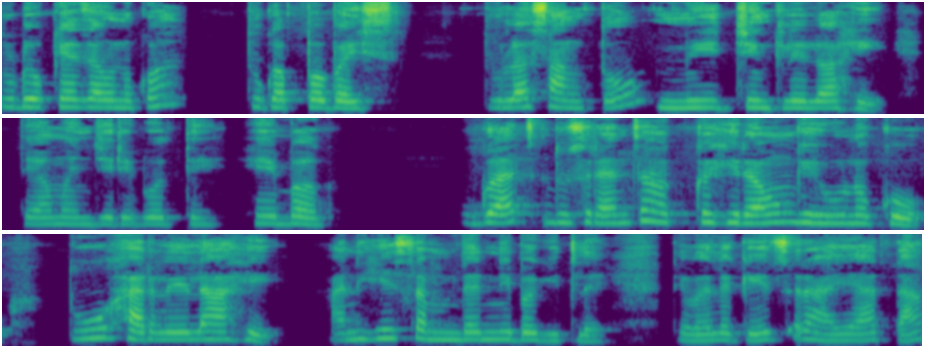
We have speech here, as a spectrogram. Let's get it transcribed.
तू डोक्यात जाऊ नको तू गप्प बैस. तुला सांगतो मी जिंकलेलो आहे. तेव्हा मंजिरी बोलते हे बघ उगाच दुसऱ्यांचा हक्क हिरावून घेऊ नको. तू हारलेला आहे. आणि हे समद्यांनी बघितलंय. तेव्हा लगेच राया आता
